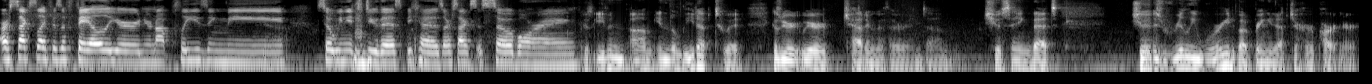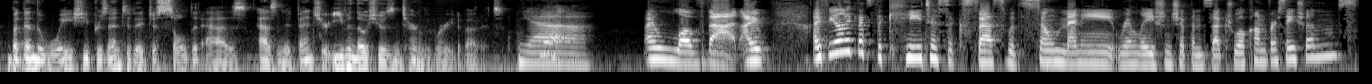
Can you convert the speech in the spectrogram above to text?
our sex life is a failure and you're not pleasing me so we need to do this because our sex is so boring. because even um, in the lead up to it, because we were, we were chatting with her and um, she was saying that she was really worried about bringing it up to her partner, but then the way she presented it just sold it as as an adventure, even though she was internally worried about it. Yeah. Yeah. I love that. I I feel like that's the key to success with so many relationship and sexual conversations.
